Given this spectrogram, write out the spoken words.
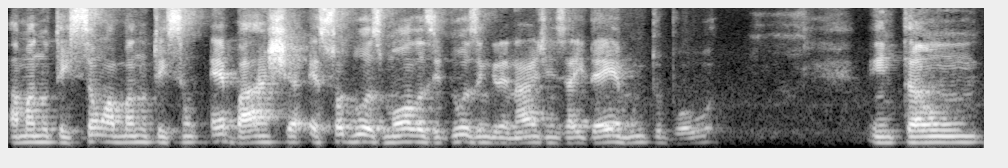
A manutenção, a manutenção é baixa, é só duas molas e duas engrenagens, a ideia é muito boa. Então,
